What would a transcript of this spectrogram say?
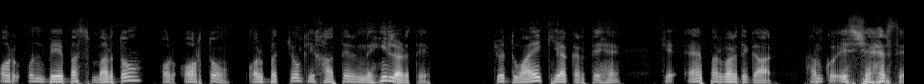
اور ان بے بس مردوں اور عورتوں اور بچوں کی خاطر نہیں لڑتے جو دعائیں کیا کرتے ہیں کہ اے پروردگار، ہم کو اس شہر سے،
